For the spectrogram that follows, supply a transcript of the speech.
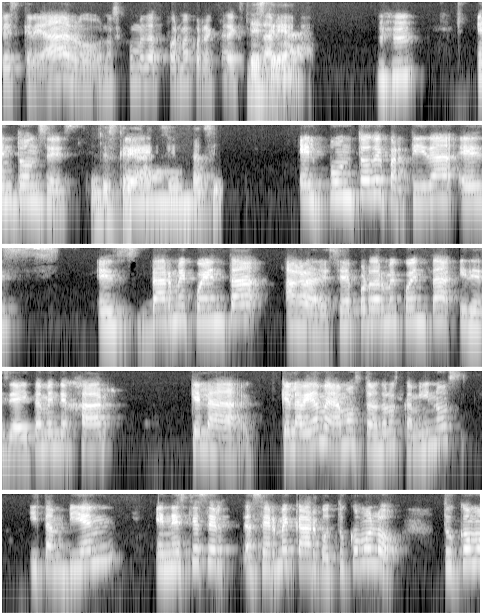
descrear o no sé cómo es la forma correcta de expresarlo. Descrear. Entonces. Descrear, eh, así. El punto de partida es, es darme cuenta, agradecer por darme cuenta y desde ahí también dejar que la, que la vida me vaya mostrando los caminos y también en este hacer, hacerme cargo, tú cómo lo, tú cómo,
